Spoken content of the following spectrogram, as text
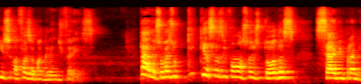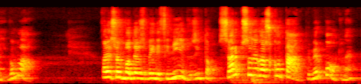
Isso vai fazer uma grande diferença. Tá, Anderson, mas o que, que essas informações todas servem para mim? Vamos lá. Falei sobre modelos bem definidos, então, você olha para o seu negócio contábil, primeiro ponto, né?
